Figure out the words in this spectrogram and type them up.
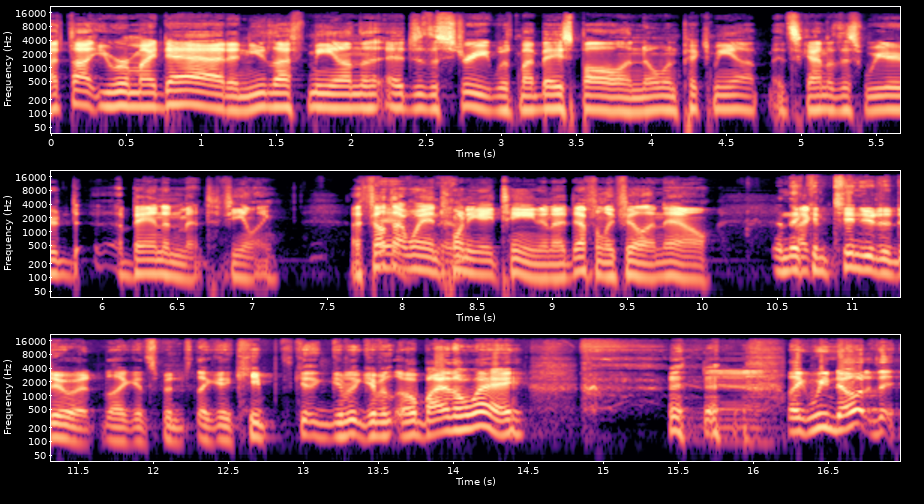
I thought you were my dad and you left me on the edge of the street with my baseball and no one picked me up. It's kind of this weird abandonment feeling. I felt Yeah, that way in yeah. 2018 and I definitely feel it now. And they Like- continue to do it. Like it's been like they keep giving. Give, oh, by the way, like we know that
